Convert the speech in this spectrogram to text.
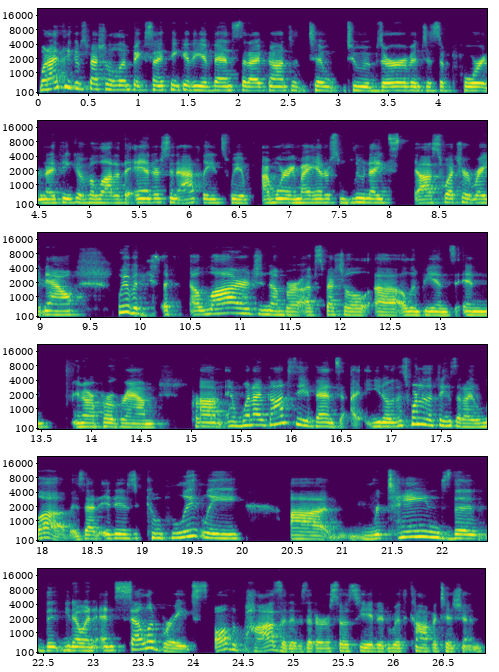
when i think of special olympics and i think of the events that i've gone to, to to observe and to support and i think of a lot of the anderson athletes we have i'm wearing my anderson blue knights uh, sweatshirt right now. We have a, a, a large number of special uh, olympians in in our program. Um, and when i've gone to the events I, you know that's one of the things that i love is that it is completely uh, retains the the you know and, and celebrates all the positives that are associated with competition,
